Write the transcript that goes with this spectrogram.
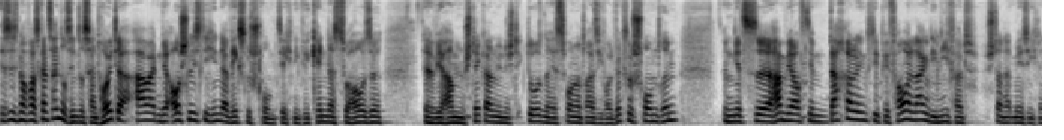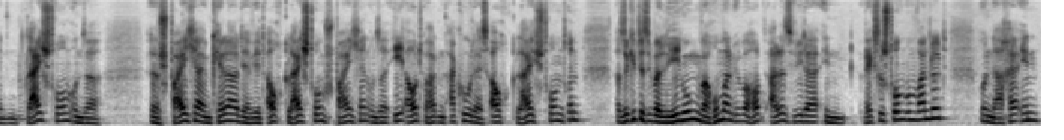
es ist noch was ganz anderes interessant. Heute arbeiten wir ausschließlich in der Wechselstromtechnik. Wir kennen das zu Hause. Äh, wir haben Stecker und eine Steckdosen, da ist 230 Volt Wechselstrom drin. Und jetzt äh, haben wir auf dem Dach allerdings die PV-Anlage, die liefert standardmäßig den Gleichstrom. Unser äh, Speicher im Keller, der wird auch Gleichstrom speichern. Unser E-Auto hat einen Akku, da ist auch Gleichstrom drin. Also gibt es Überlegungen, warum man überhaupt alles wieder in Wechselstrom umwandelt und nachher in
